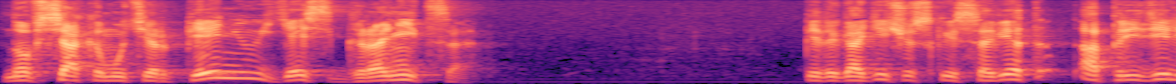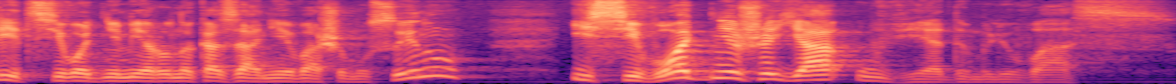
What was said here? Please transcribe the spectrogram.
Но всякому терпению есть граница. Педагогический совет определит сегодня меру наказания вашему сыну, и сегодня же я уведомлю вас.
